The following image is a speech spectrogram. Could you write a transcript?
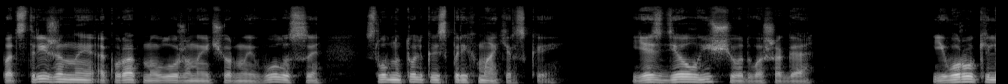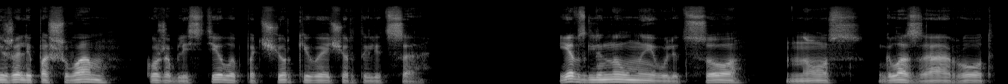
Подстриженные, аккуратно уложенные черные волосы, словно только из парикмахерской. Я сделал еще два шага. Его руки лежали по швам, кожа блестела, подчеркивая черты лица. Я взглянул на его лицо, нос, глаза, рот,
